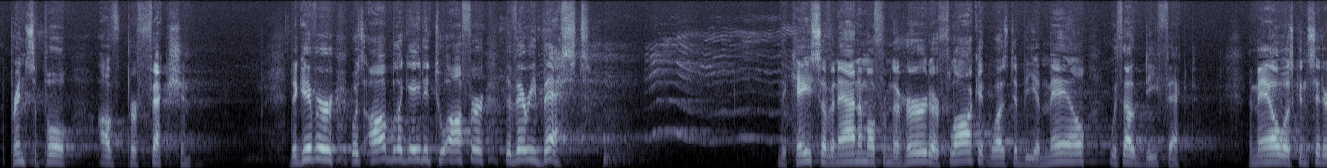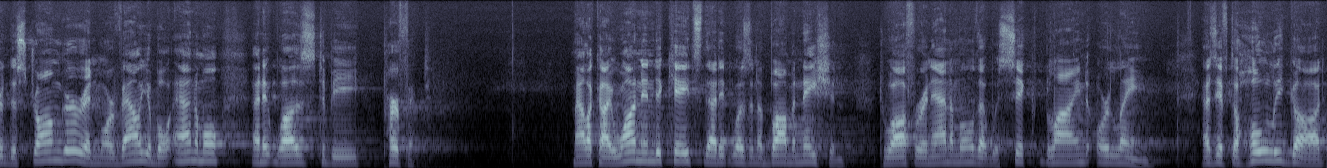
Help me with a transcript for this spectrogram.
the principle of perfection. The giver was obligated to offer the very best. In the case of an animal from the herd or flock, it was to be a male without defect. The male was considered the stronger and more valuable animal, and it was to be perfect. Malachi 1 indicates that it was an abomination to offer an animal that was sick, blind, or lame, as if the holy God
